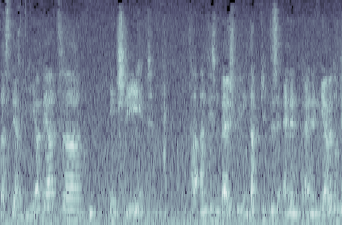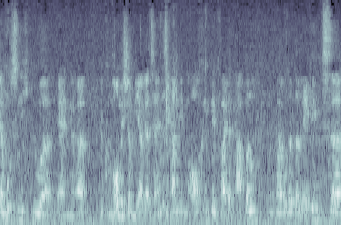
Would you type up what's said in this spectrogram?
dass der Mehrwert entsteht an diesen Beispielen. Da gibt es einen, einen Mehrwert und der muss nicht nur ein äh, ökonomischer Mehrwert sein, das kann eben auch in dem Fall der Kappel äh, oder der Leggings äh,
